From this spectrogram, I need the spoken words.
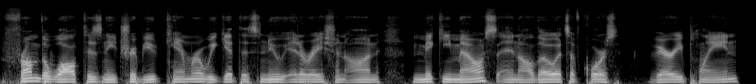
From the Walt Disney Tribute camera, we get this new iteration on Mickey Mouse, and although it's, of course, very plain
